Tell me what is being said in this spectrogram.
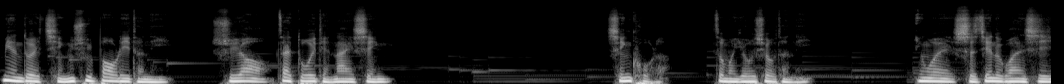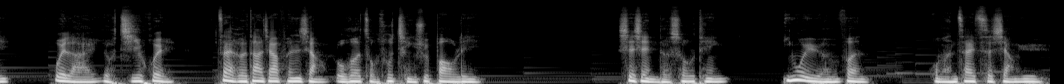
面对情绪暴力的你。需要再多一点耐心，辛苦了，这么优秀的你。因为时间的关系，未来有机会再和大家分享如何走出情绪暴力。谢谢你的收听，因为缘分，我们再次相遇。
